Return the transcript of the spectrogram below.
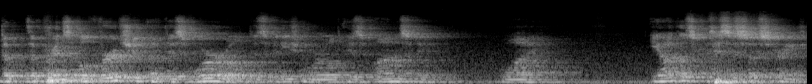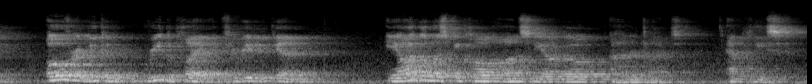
the, the principal virtue of this world, this Venetian world, is honesty. Why? Iago's, this is so strange. Over, you can read the play, if you read it again, Iago must be called Honest Iago a hundred times, at least.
